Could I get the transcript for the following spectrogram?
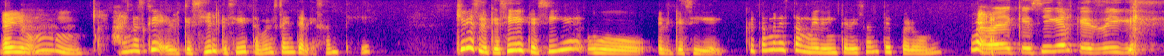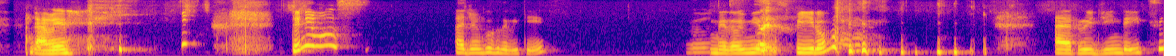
mm. Ay, no, es que el que sigue, el que sigue también está interesante. ¿eh? ¿Quieres el que sigue, que sigue o el que sigue? Que también está medio interesante, pero... A ver, que sigue el que sigue. A ver. Tenemos a Jungkook de BTS. Me doy mi respiro. a Regine de ITZY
